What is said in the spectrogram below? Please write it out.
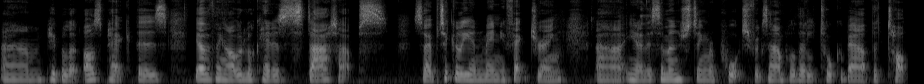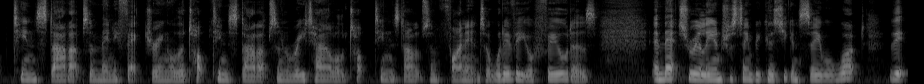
um, people at AusPack is the other thing I would look at is startups. So particularly in manufacturing, uh, you know, there's some interesting reports, for example, that'll talk about the top 10 startups in manufacturing or the top 10 startups in retail or top 10 startups in finance or whatever your field is. And that's really interesting because you can see, well, what the,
